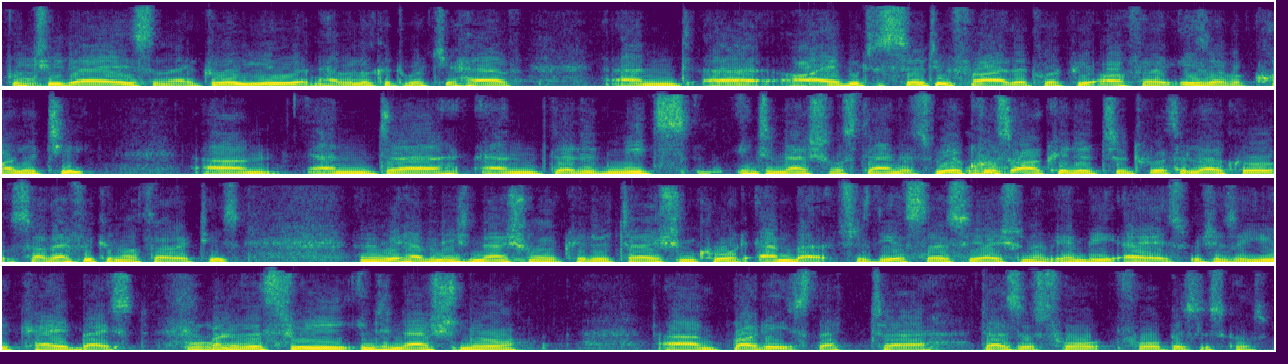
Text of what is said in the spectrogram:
for two days, and they grill you and have a look at what you have, and uh, are able to certify that what we offer is of a quality. Um, and uh, and that it meets international standards. We of course are accredited with the local South African authorities, and we have an international accreditation called AMBA, which is the Association of MBAs, which is a UK-based, one of the three international um, bodies that uh, does this for for business schools.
